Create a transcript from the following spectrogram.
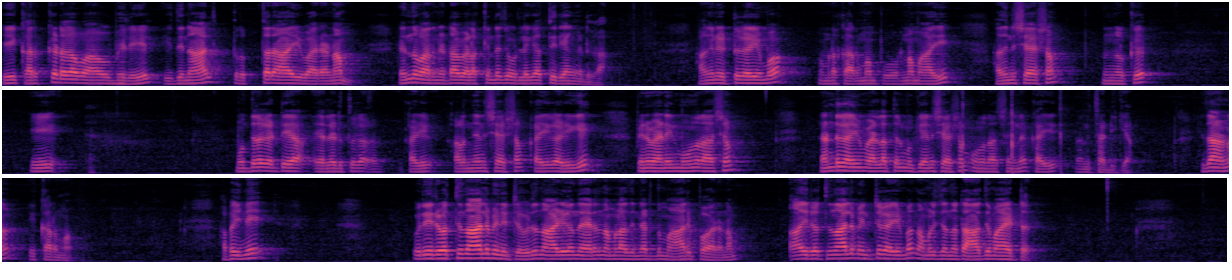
ഈ കർക്കിടക ബാഹുബലിയിൽ ഇതിനാൽ തൃപ്തരായി വരണം എന്ന് പറഞ്ഞിട്ട് ആ വിളക്കിന്റെ ചുവട്ടിലേക്ക് ആ തിരിയങ്ങിടുക അങ്ങ് അങ്ങനെ ഇട്ട് കഴിയുമ്പോൾ നമ്മുടെ കർമ്മം പൂർണമായി. അതിനുശേഷം നിങ്ങൾക്ക് ഈ മുദ്ര കെട്ടിയ ഇലെടുത്ത് കഴി കളഞ്ഞതിന് ശേഷം കൈ കഴുകി പിന്നെ വേണമെങ്കിൽ മൂന്ന് പ്രാവശ്യം രണ്ട് കൈയും വെള്ളത്തിൽ മുക്കിയതിന് ശേഷം മൂന്ന് പ്രാവശ്യം ഇങ്ങനെ കൈ നനച്ചടിക്കാം ഇതാണ് ഈ കർമ്മം. അപ്പോൾ ഇനി ഒരു ഇരുപത്തിനാല് മിനിറ്റ് ഒരു നാഴിക നേരം നമ്മൾ അതിന്റെ അടുത്ത് മാറിപ്പോരണം. ആ ഇരുപത്തിനാല് മിനിറ്റ് കഴിയുമ്പോൾ നമ്മൾ ചെന്നിട്ട് ആദ്യമായിട്ട്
